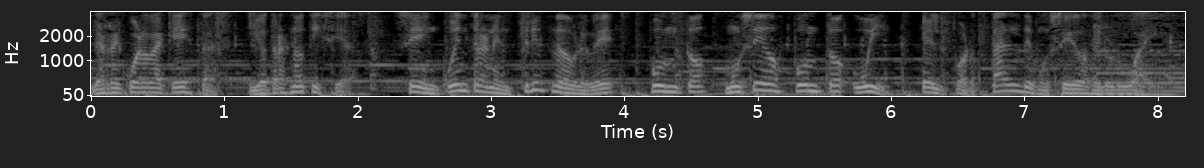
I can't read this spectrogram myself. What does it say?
les recuerda que estas y otras noticias se encuentran en www.museos.ui, el portal de museos del Uruguay.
